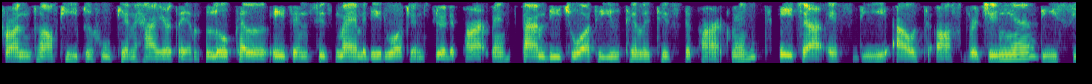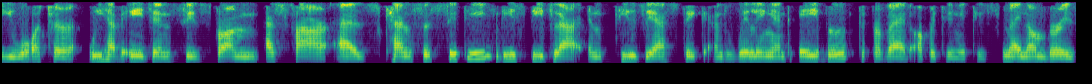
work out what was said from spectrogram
front of people who can hire them. Local agencies, Miami-Dade Water and Sewer Department, Palm Beach Water Utilities Department, HRSD out of Virginia, DC Water. We have agencies from as far as Kansas City. These people are enthusiastic and willing and able to provide opportunities. My number is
